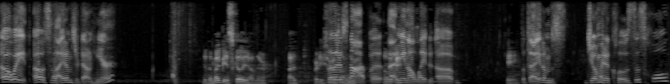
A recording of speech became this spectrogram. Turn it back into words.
Oh wait, oh so the items are down here? Yeah, there might be a skelly down there. I'm pretty sure. No, there's saw one. not, but I Okay. mean I'll light it up. Okay. But the items do you want me to close this hole?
